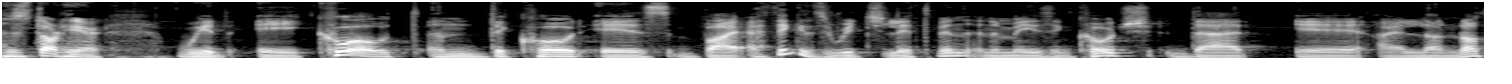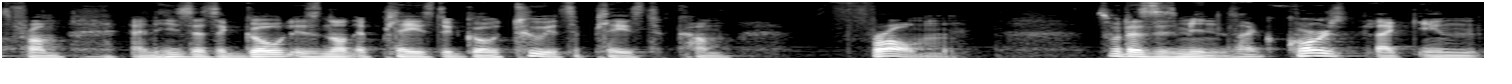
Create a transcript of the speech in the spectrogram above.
Let's start here with a quote, and the quote is by I think it's Rich Litvin, an amazing coach that I learned a lot from. And he says a goal is not a place to go to; it's a place to come from. So what does this mean? Like, of course, like in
